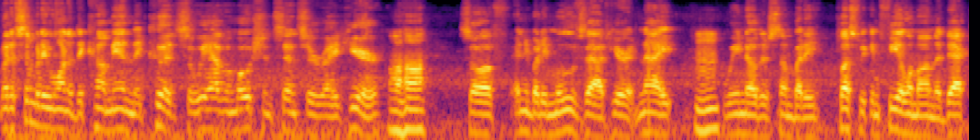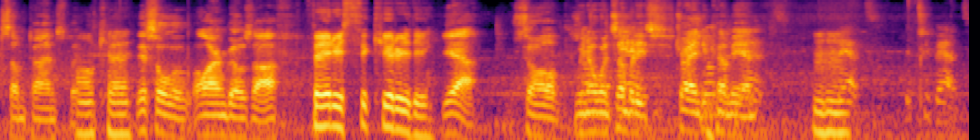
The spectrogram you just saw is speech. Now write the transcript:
But if somebody wanted to come in, they could. So we have a motion sensor right here. Uh huh. So if anybody moves out here at night, hmm we know there's somebody. Plus, we can feel them on the deck sometimes. But Okay. this little alarm goes off. Very security. Yeah. So we know when somebody's trying to come in. hmm Beds, the two beds.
